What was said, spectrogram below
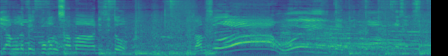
yang lebih kurang sama di situ. Samsu. Oh! Woi, dua bola Samsu.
